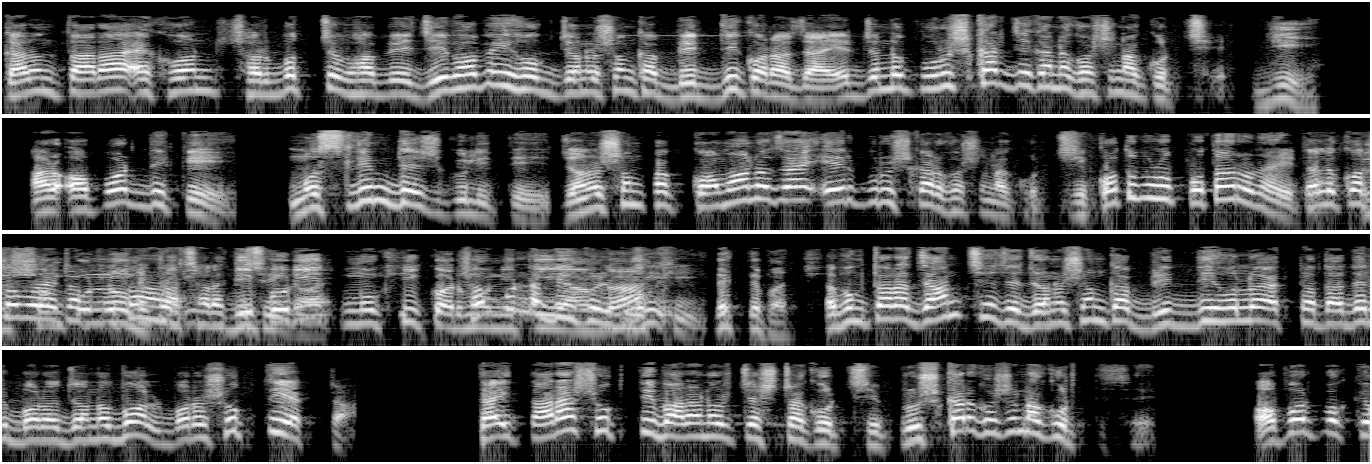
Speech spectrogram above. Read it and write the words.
কারণ তারা এখন সর্বোচ্চভাবে যেভাবেই হোক জনসংখ্যা বৃদ্ধি করা যায় এর জন্য পুরস্কার যেখানে ঘোষণা করছে। জি। আর অপরদিকে মুসলিম দেশগুলিতে জনসংখ্যা কমানো যায় এর পুরস্কার ঘোষণা করছে। কত বড় প্রতারণা এটা? তাহলে কত বড় এটা প্রতারণা ছাড়া বিপরীতমুখী কর্মনীতি আমরা দেখতে পাচ্ছি। এবং তারা জানছে যে জনসংখ্যা বৃদ্ধি হলো একটা তাদের বড় জনবল বড় শক্তি একটা। তাই তারা শক্তি বাড়ানোর চেষ্টা করছে পুরস্কার ঘোষণা করতেছে। অপরপক্ষে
